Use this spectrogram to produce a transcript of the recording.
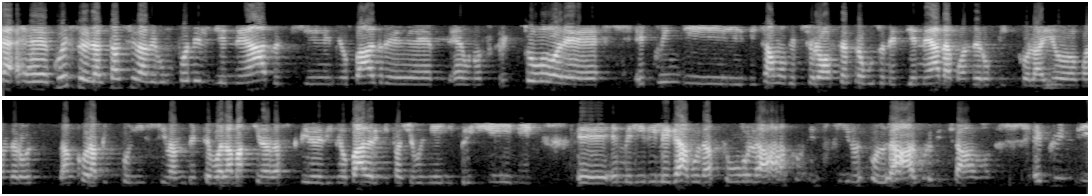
Beh, eh, questo in realtà ce l'avevo un po' nel DNA perché mio padre è uno scrittore e quindi diciamo che ce l'ho sempre avuto nel DNA da quando ero piccola. Io quando ero ancora piccolissima mi mettevo alla macchina da scrivere di mio padre, mi facevo i miei libricini e, e me li rilegavo da sola con il filo e con l'ago, diciamo. E quindi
